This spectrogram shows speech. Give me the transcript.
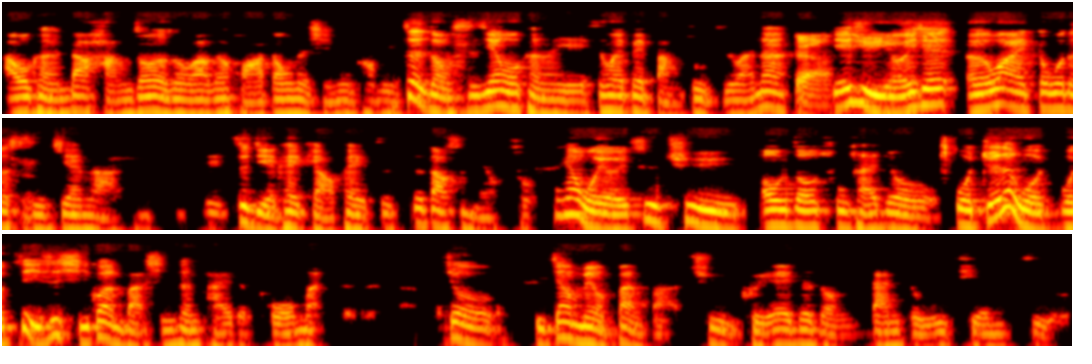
啊，我可能到杭州的时候我要跟华东的前面碰面，这种时间我可能也是会被绑住之外，那对啊，也许有一些额外多的时间啦。你自己也可以调配，这这倒是没有错。像我有一次去欧洲出差，就我觉得我我自己是习惯把行程排的颇满的人，就比较没有办法去 create 这种单独一天自由自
